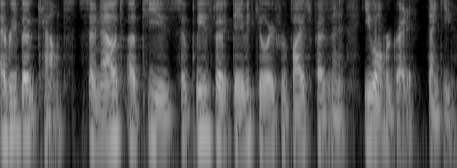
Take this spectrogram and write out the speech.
Every vote counts, so now it's up to you, so please vote David Guillory for vice president. You won't regret it. Thank you.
